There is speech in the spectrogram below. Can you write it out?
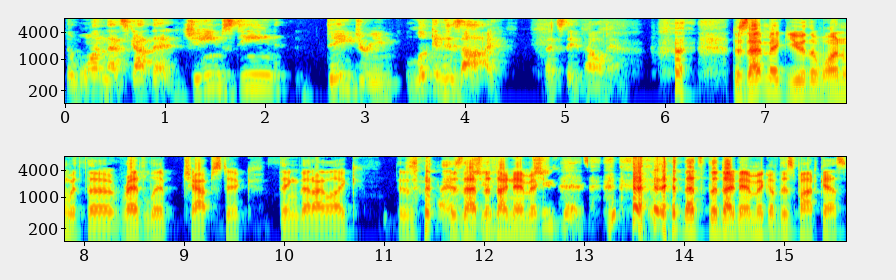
the one that's got that James Dean daydream look in his eye. That's Dave Hallahan. Does that make you the one with the red lip chapstick thing that I like? Is is that the dynamic? That's the dynamic of this podcast.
